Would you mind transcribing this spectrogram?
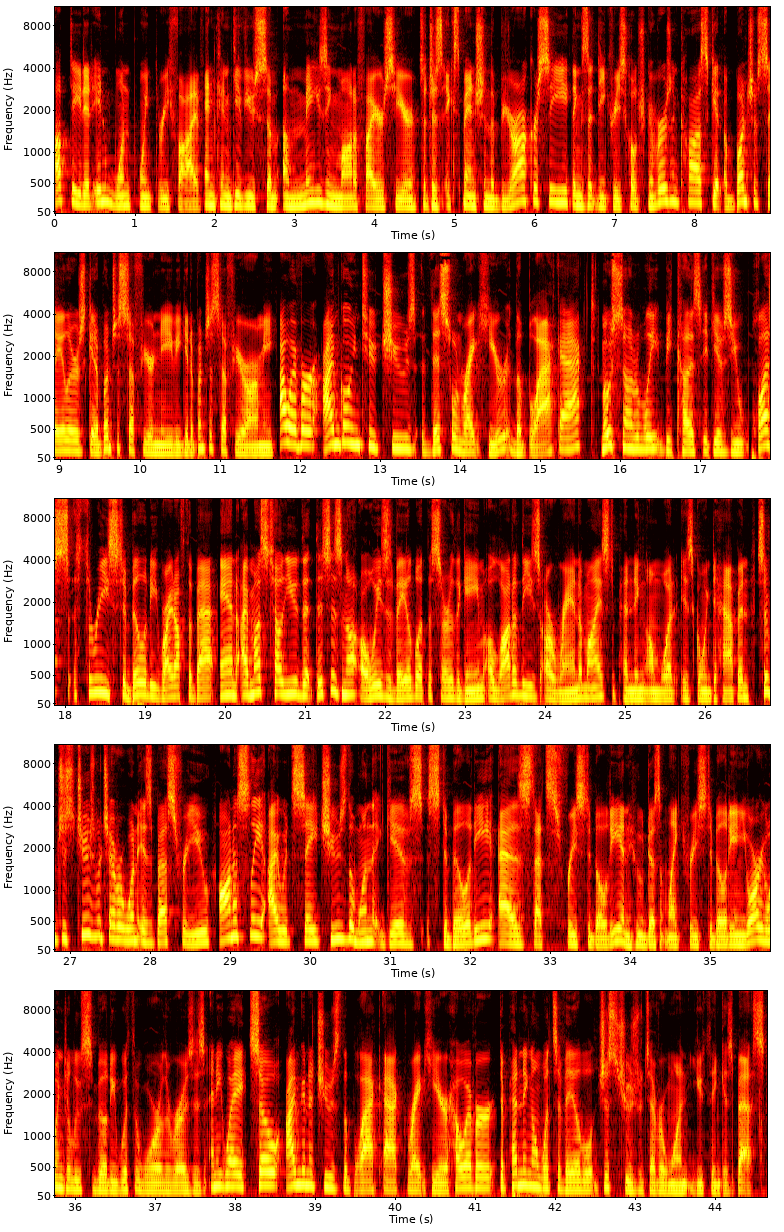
updated in 1.35 and can give you some amazing modifiers here, such as expansion of the bureaucracy, things that decrease culture conversion costs, get a bunch of sailors, get a bunch of stuff for your navy, get a bunch of stuff for your army. However, I'm going to choose this one right here, the Black Act, most notably because it gives you plus three stability right off the bat. And I must tell you that this is not always available at the start of the game. A lot of these are random randomized depending on what is going to happen. So just choose whichever one is best for you. Honestly, I would say choose the one that gives stability as that's free stability and who doesn't like free stability and you are going to lose stability with the War of the Roses anyway. So I'm going to choose the Black Act right here. However, depending on what's available, just choose whichever one you think is best.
